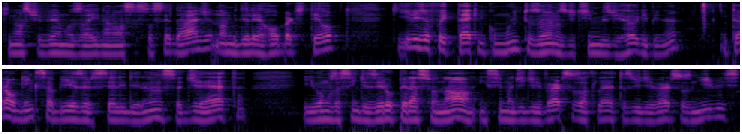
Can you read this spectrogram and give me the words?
que nós tivemos aí na nossa sociedade. O nome dele é Robert Tell, que ele já foi técnico muitos anos de times de rugby, né? Então era alguém que sabia exercer a liderança direta e vamos assim dizer operacional em cima de diversos atletas de diversos níveis,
